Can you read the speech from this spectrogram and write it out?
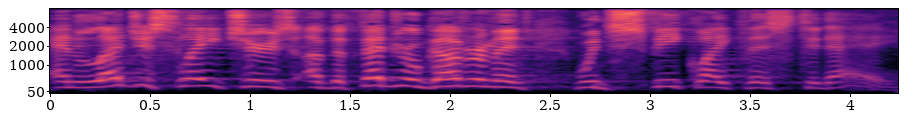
and legislatures of the federal government would speak like this today?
